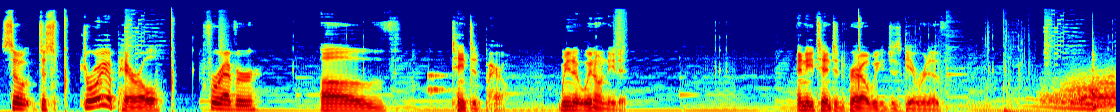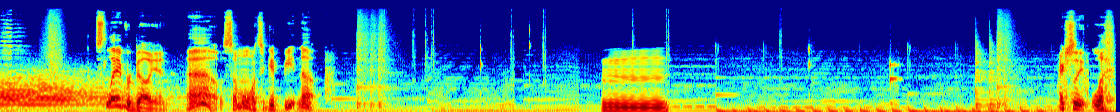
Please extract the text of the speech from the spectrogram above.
So destroy apparel forever of tainted apparel. We don't, we don't need it. Any tainted apparel we can just get rid of. Slave rebellion. Oh, someone wants to get beaten up. Hmm. Actually, let,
